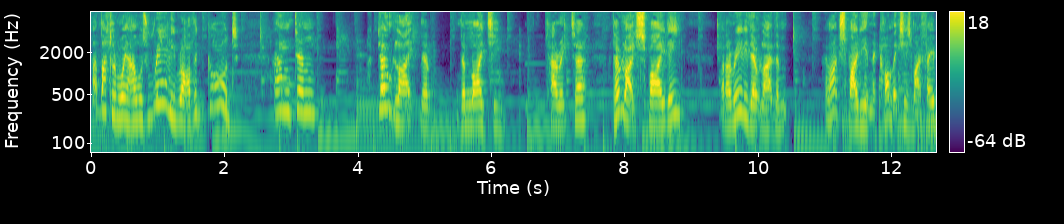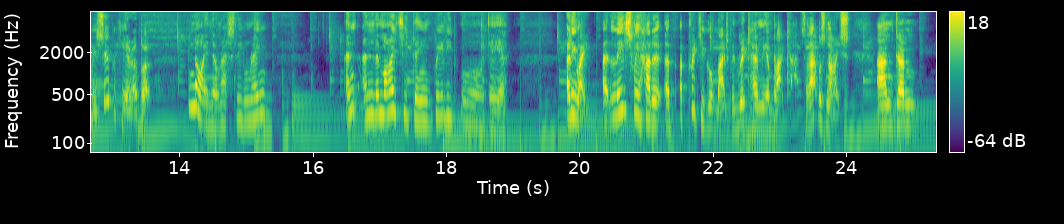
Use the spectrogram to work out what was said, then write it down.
that Battle Royale was really rather good. And um, I don't like the, the mighty character. I don't like Spidey, but I really don't like them. I like Spidey in the comics, he's my favourite superhero, but not in the wrestling ring. And and the mighty thing really, oh dear. Anyway, at least we had a, a, a pretty good match with Rick Henry and Black Cat, so that was nice. And um,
